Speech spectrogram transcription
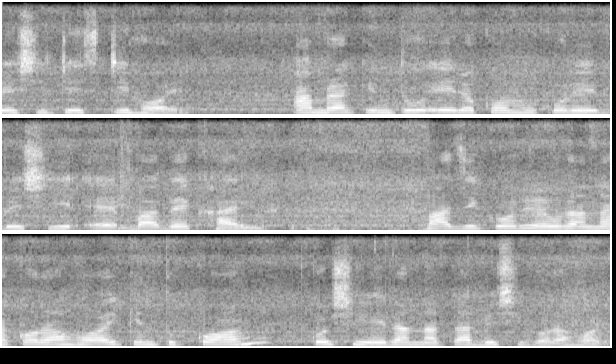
বেশি টেস্টি হয়। আমরা কিন্তু এরকম করে বেশি ভাবে খাই। ভাজি করেও রান্না করা হয়, কিন্তু কম কষিয়ে রান্নাটা বেশি করা হয়।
